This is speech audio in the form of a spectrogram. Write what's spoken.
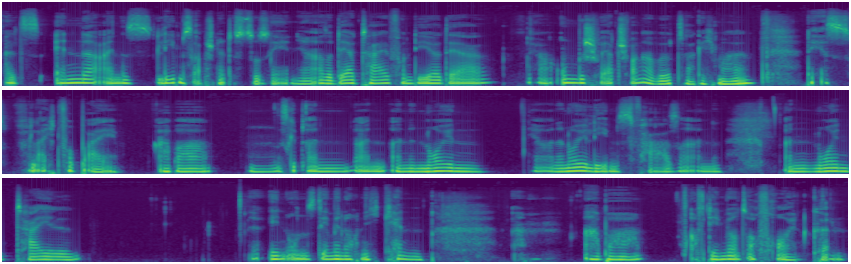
als Ende eines Lebensabschnittes zu sehen. Ja, also der Teil von dir, der ja unbeschwert schwanger wird, sag ich mal, der ist vielleicht vorbei. Aber hm, es gibt einen, einen, einen neuen, ja, eine neue Lebensphase, einen, einen neuen Teil in uns, den wir noch nicht kennen, ähm, aber auf den wir uns auch freuen können.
